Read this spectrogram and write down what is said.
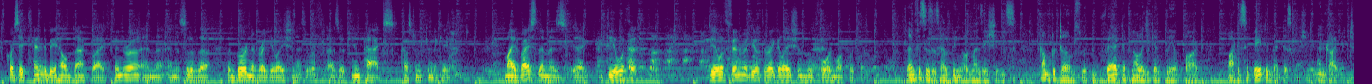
Of course, they tend to be held back by FINRA and the, and the sort of the, the burden of regulation as it, as it impacts customer communication. My advice to them is uh, deal with it, deal with FINRA, deal with the regulation, move forward more quickly. The MphasiS is helping organizations come to terms with where technology can play a part, participate in that discussion and drive it.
